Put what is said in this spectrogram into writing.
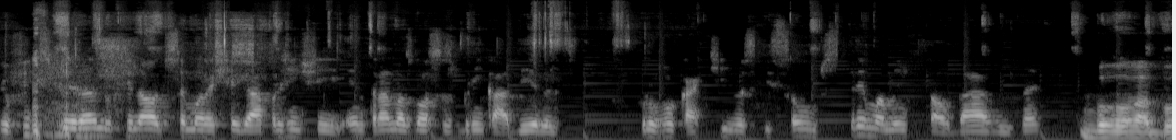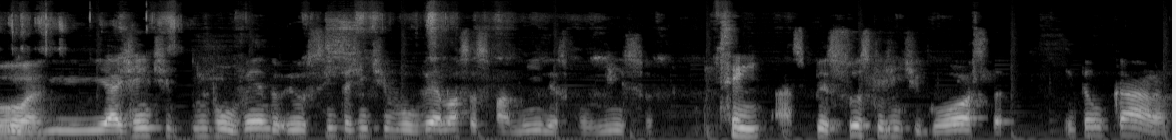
Eu fico esperando o final de semana chegar para a gente entrar nas nossas brincadeiras provocativas que são extremamente saudáveis, né? Boa, boa. E, e a gente envolvendo, eu sinto a gente envolver as nossas famílias com isso. Sim. As pessoas que a gente gosta. Então, cara,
